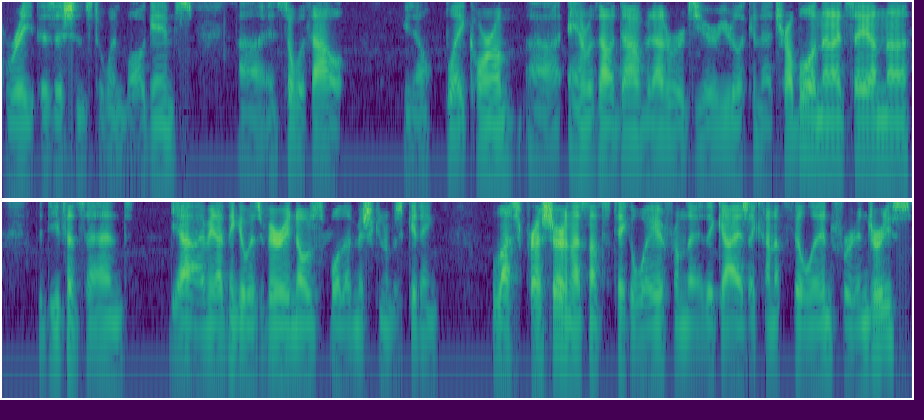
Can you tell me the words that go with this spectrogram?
great positions to win ball games, uh, and so without you know Blake Corum uh, and without Donovan Edwards, you're you're looking at trouble. And then I'd say on the the defense end, yeah, I mean, I think it was very noticeable that Michigan was getting less pressure, and that's not to take away from the, the guys that kind of fill in for injuries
